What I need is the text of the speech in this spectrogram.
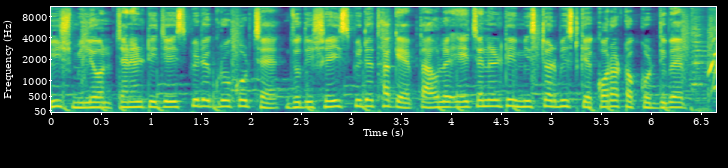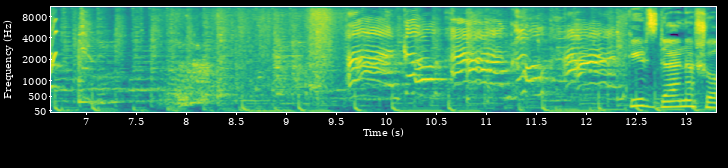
বিশ মিলিয়ন। চ্যানেলটি যে স্পিডে গ্রো করছে যদি সেই স্পিডে থাকে তাহলে এই চ্যানেলটি মিস্টার বিস্টকে করা টক্কর দিবে। কিডস ডায়ানা শো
